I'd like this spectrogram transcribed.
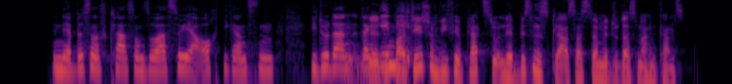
in der Business Class und so hast du ja auch die ganzen, wie du dann, dann du, gehen du verstehst schon, wie viel Platz du in der Business Class hast, damit du das machen kannst.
